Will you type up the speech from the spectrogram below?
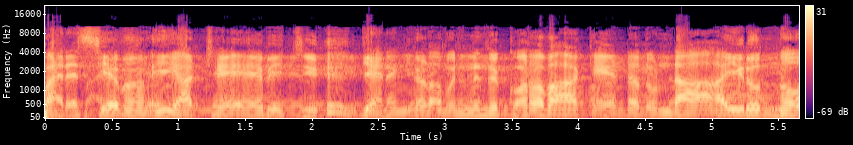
പരസ്യമായി ആക്ഷേപിച്ച് ജനങ്ങളെ മുന്നിൽ നിന്ന് കുറവാക്കേണ്ടതുണ്ടായിരുന്നോ.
